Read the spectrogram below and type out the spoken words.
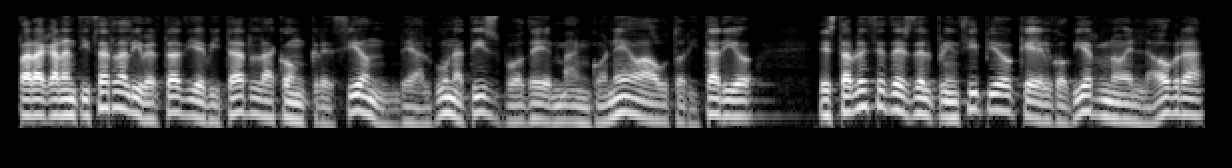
para garantizar la libertad y evitar la concreción de algún atisbo de mangoneo autoritario, establece desde el principio que el gobierno en la obra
